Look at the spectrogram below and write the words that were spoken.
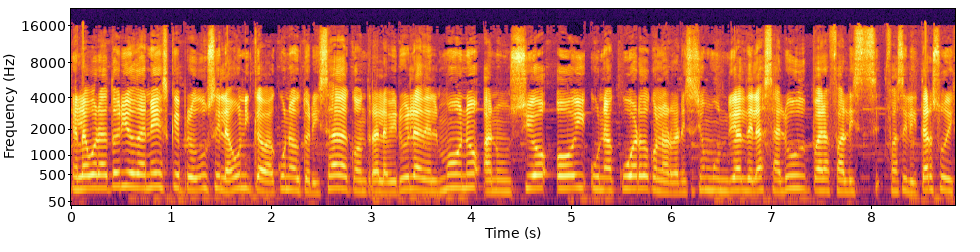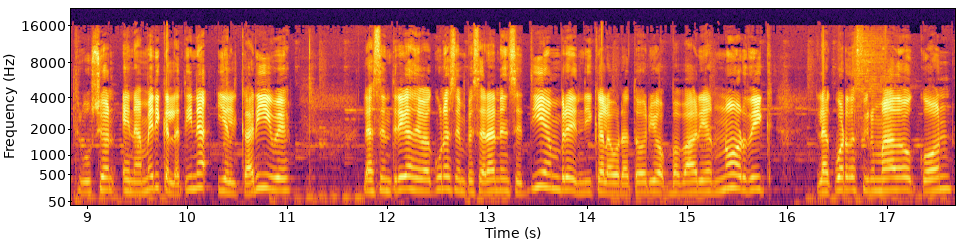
El laboratorio danés que produce la única vacuna autorizada contra la viruela del mono anunció hoy un acuerdo con la Organización Mundial de la Salud para facilitar su distribución en América Latina y el Caribe. Las entregas de vacunas empezarán en septiembre, indica el laboratorio Bavarian Nordic. El acuerdo firmado con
